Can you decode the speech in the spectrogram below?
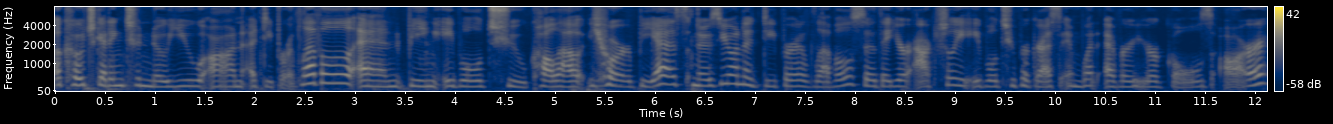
a coach getting to know you on a deeper level and being able to call out your BS knows you on a deeper level so that you're actually able to progress in whatever your goals are.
